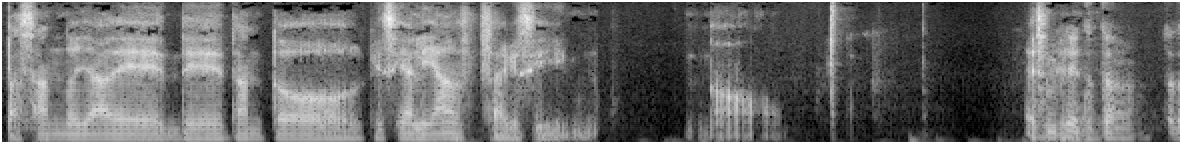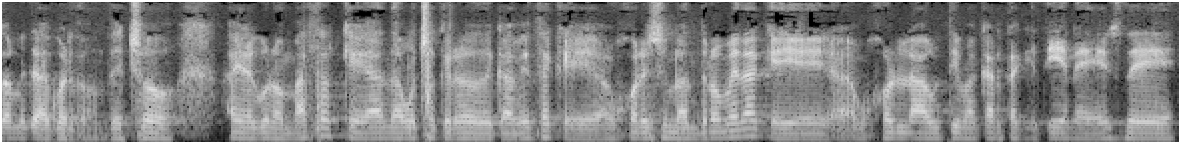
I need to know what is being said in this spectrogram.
pasando ya de, tanto que sea alianza, que si no Sí, totalmente de acuerdo. De hecho, hay algunos mazos que han dado mucho querido de cabeza que a lo mejor es una Andrómeda, que a lo mejor la última carta que tiene es de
